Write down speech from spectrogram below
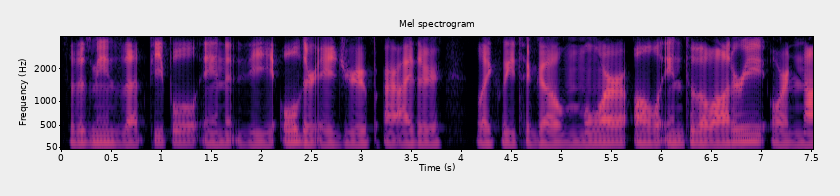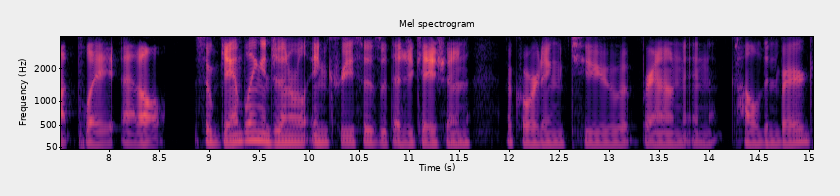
So this means that people in the older age group are either likely to go more all into the lottery or not play at all. So gambling in general increases with education, according to Brown and Kaldenberg.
